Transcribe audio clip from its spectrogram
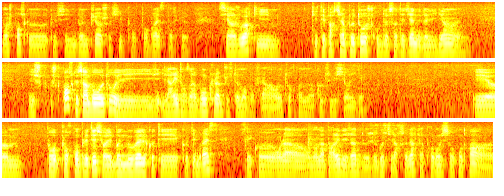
Moi, je pense que, que c'est une bonne pioche aussi pour, pour Brest parce que c'est un joueur qui, qui était parti un peu tôt, je trouve, de Saint-Etienne et de la Ligue 1. Et, je, je, pense que c'est un bon retour. Il, il, arrive dans un bon club justement pour faire un retour comme, comme celui-ci en Ligue 1. Et euh, pour, pour, compléter sur les bonnes nouvelles côté, côté Brest, c'est qu'on on en a parlé déjà de, de Gauthier Larsonneur qui a prolongé son contrat euh,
